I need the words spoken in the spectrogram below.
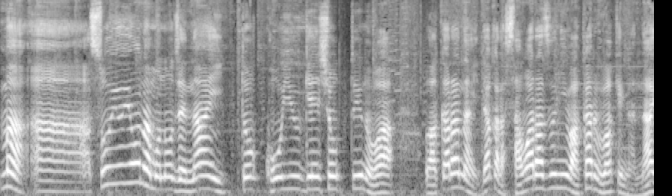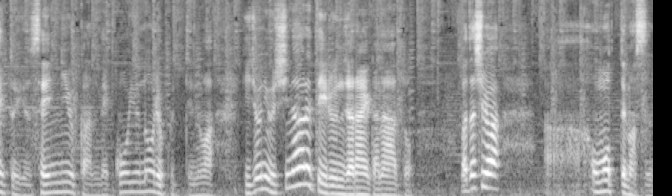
まああそういうようなものじゃないとこういう現象っていうのはわからないだから触らずにわかるわけがないという先入観でこういう能力っていうのは非常に失われているんじゃないかなと私は思ってます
